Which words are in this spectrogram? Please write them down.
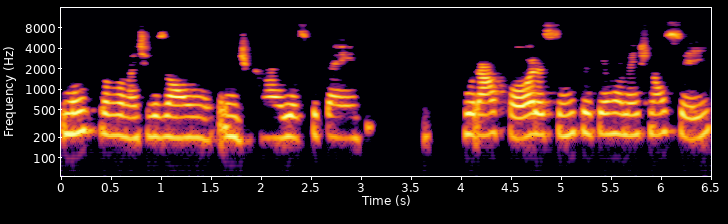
muito provavelmente eles vão indicar as que tem por afora, assim, porque eu realmente não sei.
